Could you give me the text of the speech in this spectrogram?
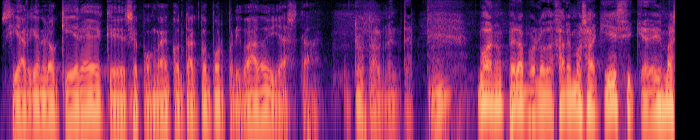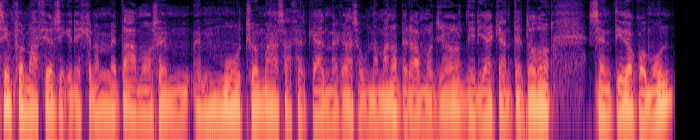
si alguien lo quiere, que se ponga en contacto por privado y ya está. Totalmente. ¿Mm? Bueno, pero pues lo dejaremos aquí. Si queréis más información, si queréis que nos metamos en, en mucho más acerca del mercado de segunda mano, pero vamos, yo os diría que ante todo, sentido común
